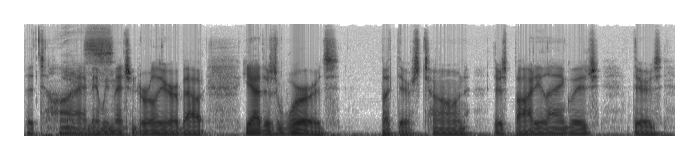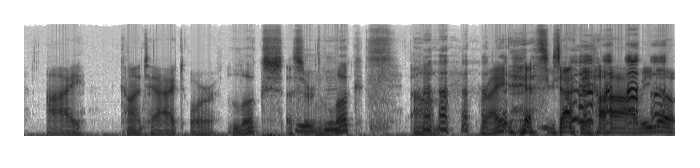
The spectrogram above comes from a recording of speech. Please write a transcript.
the time. And we mentioned earlier about yeah there's words but there's tone there's body language there's eye contact or looks a certain look um, right? Yes exactly. Ha, we know.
